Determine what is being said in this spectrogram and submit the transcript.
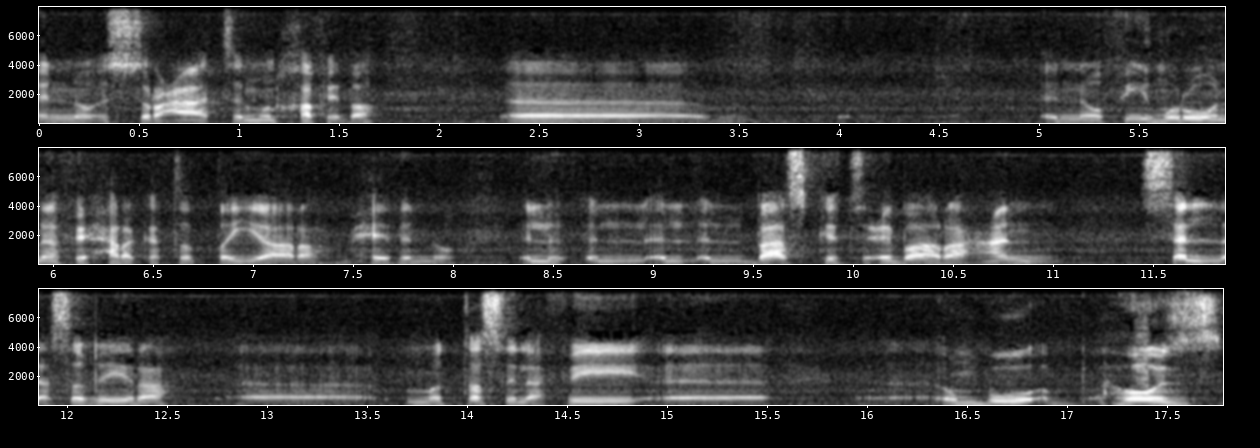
إنه السرعات المنخفضة آه، إنه في مرونة في حركة الطيارة بحيث إنه ال- ال- ال- ال basket عبارة عن سلة صغيرة آه، متصلة في أنبوب هوز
